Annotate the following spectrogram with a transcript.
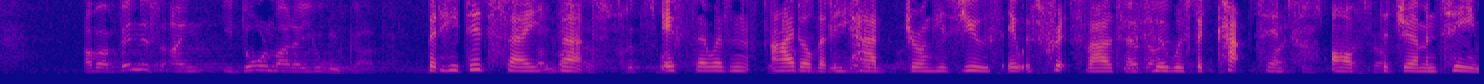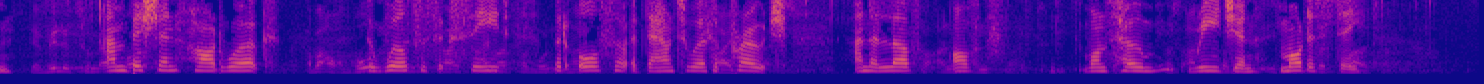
Aber wenn es ein Idol meiner Jugend gab, But he did say that if there was an idol that he had during his youth, it was Fritz Walter, who was the captain of the German team. der Wille zum Erfolg, Ambition, hard work, the will to succeed, but also a down to earth approach and a love of one's home region, modesty.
